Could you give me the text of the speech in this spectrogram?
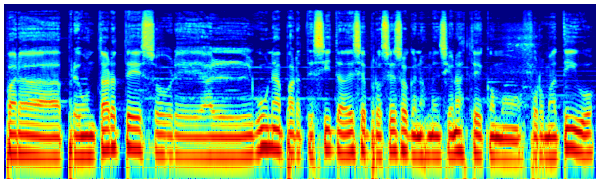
para preguntarte sobre alguna partecita de ese proceso que nos mencionaste como formativo.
